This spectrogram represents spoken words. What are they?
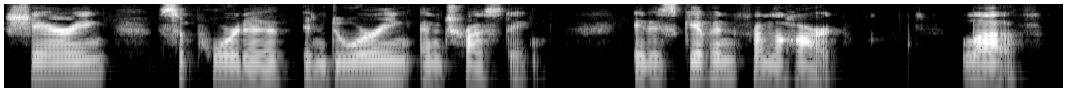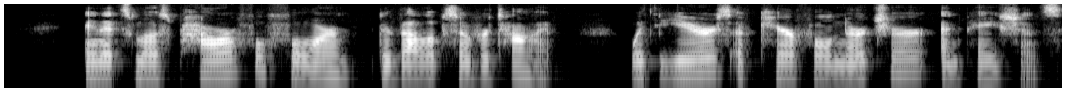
sharing, supportive, enduring, and trusting. It is given from the heart. Love, in its most powerful form, develops over time with years of careful nurture and patience.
